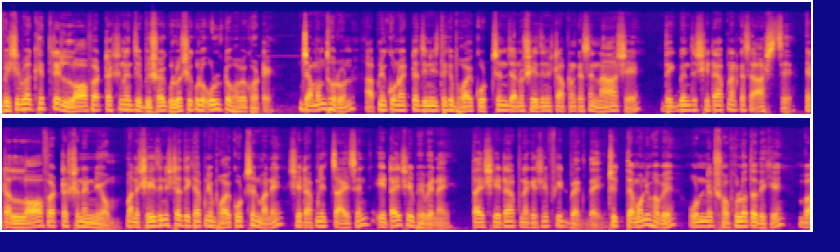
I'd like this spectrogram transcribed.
বেশিরভাগ ক্ষেত্রে ল অফ অ্যাট্রাকশনের যে বিষয়গুলো, সেগুলো উল্টোভাবে ঘটে। যেমন ধরুন, আপনি কোনো একটা জিনিস দেখে ভয় করছেন যেন সেই জিনিসটা আপনার কাছে না আসে, দেখবেন যে সেটা আপনার কাছে আসছে। এটা ল অফ অ্যাট্রাকশনের নিয়ম। মানে সেই জিনিসটা দেখে আপনি ভয় করছেন মানে সেটা আপনি চাইছেন, এটাই সে ভেবে নেয়। তাই সেটা আপনাকে সে ফিডব্যাক দেয়। ঠিক তেমনইভাবে অন্যের সফলতা দেখে বা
